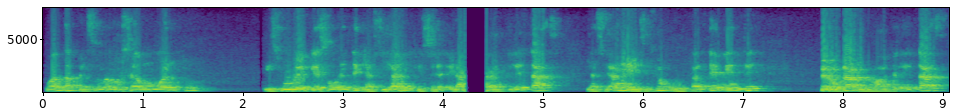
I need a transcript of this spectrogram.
¿Cuántas personas no se han muerto? Y sube que son gente que hacían, que eran atletas y hacían ejercicio constantemente, pero claro, los atletas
